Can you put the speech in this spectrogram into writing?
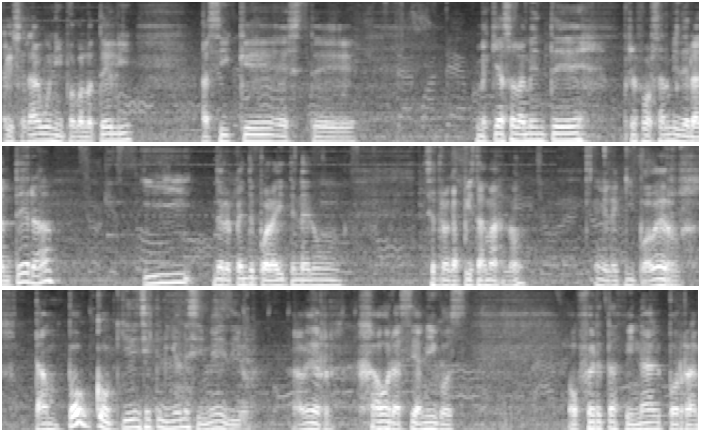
El Sharawi, ni por Balotelli. Así que este me queda solamente reforzar mi delantera y de repente por ahí tener un centrocampista más, ¿no? En el equipo. A ver, tampoco quieren 7 millones y medio. A ver, ahora sí, amigos. Oferta final por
